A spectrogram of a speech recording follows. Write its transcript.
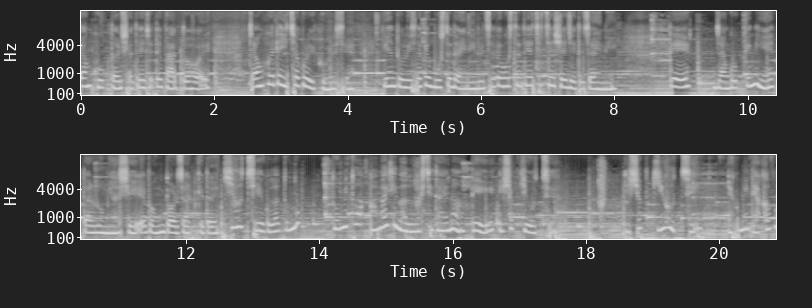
জাংকুক তার সাথে যেতে বাধ্য হয়। জাংকুক এটা ইচ্ছা করেই করেছে, কিন্তু লিসাকে বুঝতে দেয়নি। লিসাকে বুঝতে দিয়েছে যে সে যেতে চায়নি। তে জাংকুককে নিয়ে তার রুমে আসে এবং দরজা আটকে দেয়। কি হচ্ছে এগুলো তুমি? তুমি তো আমাকে ভালোবাসছি তাই না? তে, এসব কি হচ্ছে? এসব কি হচ্ছে? এখনই দেখাবো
